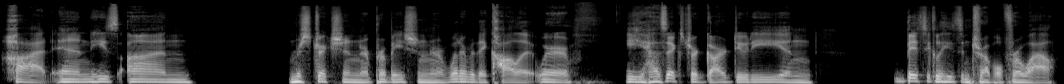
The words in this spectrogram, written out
hot. And he's on restriction or probation or whatever they call it, where he has extra guard duty and basically he's in trouble for a while.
